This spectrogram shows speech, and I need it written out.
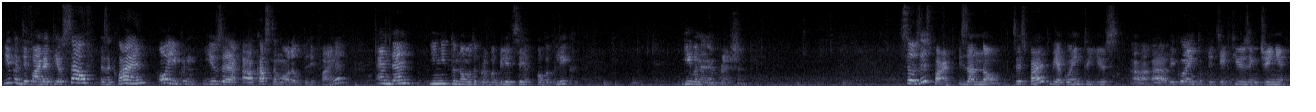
You can define it yourself as a client, or you can use a, a custom model to define it. And then you need to know the probability of a click given an impression. So this part is unknown. This part we are going to use, uh, uh, we're going to predict using Genie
